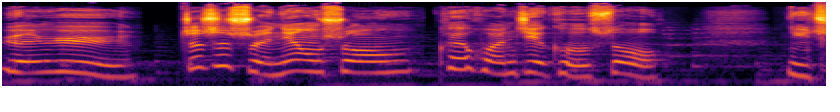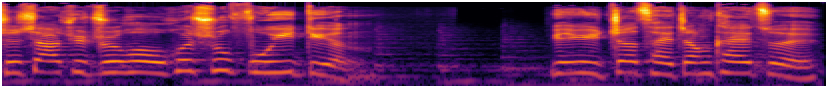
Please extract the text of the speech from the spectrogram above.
渊羽，这是水酿霜，可以缓解咳嗽，你吃下去之后会舒服一点。渊羽这才张开嘴。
